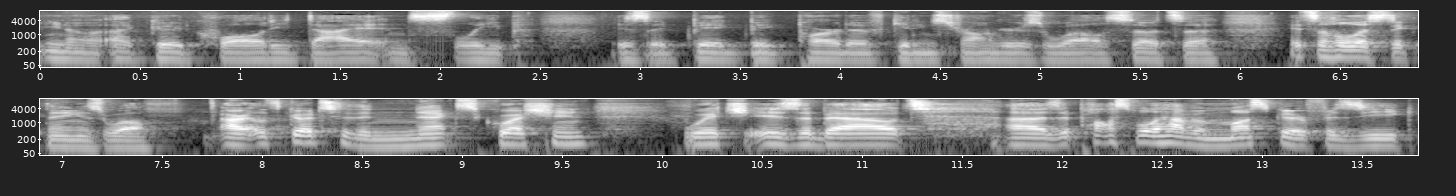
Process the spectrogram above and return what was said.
you know, a good quality diet and sleep is a big big part of getting stronger as well. So it's a it's a holistic thing as well. All right let's go to the next question which is about uh, is it possible to have a muscular physique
